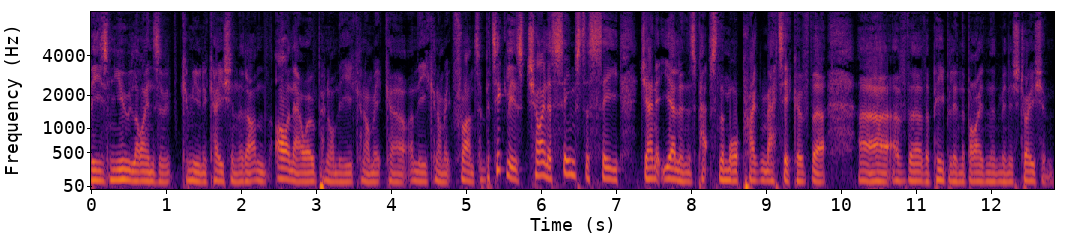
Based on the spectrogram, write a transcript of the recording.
these new lines of communication that are, are now open on the economic uh, on the economic front, and particularly as China seems to see Janet Yellen as perhaps the more pragmatic of the uh, of the the people in the Biden administration.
